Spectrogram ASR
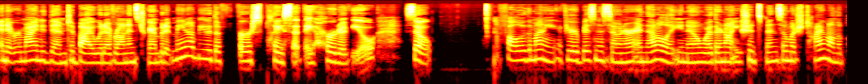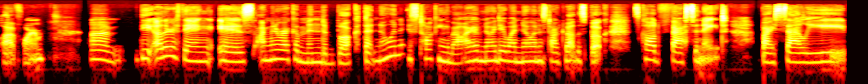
and it reminded them to buy whatever on Instagram, but it may not be the first place that they heard of you. So, follow the money if you're a business owner, and that'll let you know whether or not you should spend so much time on the platform. Um, the other thing is, I'm going to recommend a book that no one is talking about. I have no idea why no one has talked about this book. It's called Fascinate by Sally,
